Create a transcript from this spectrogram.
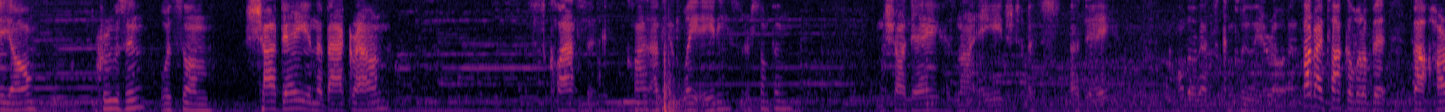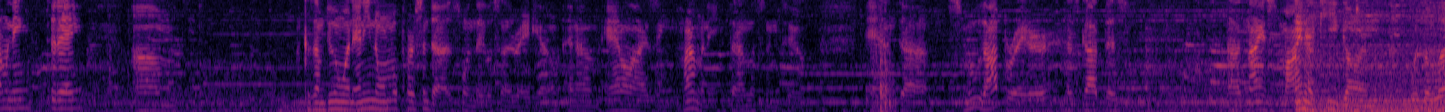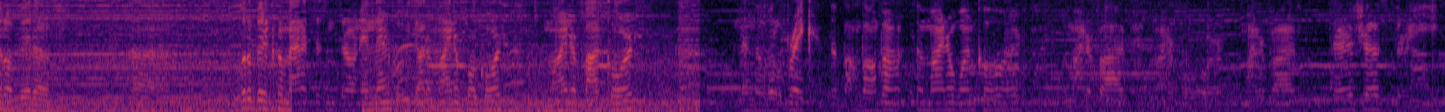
Hey y'all, cruising with some Sade in the background. This is classic. Class I think it's late 80s or something. And Sade has not aged a, a day, although that's completely irrelevant. Thought I'd talk a little bit about harmony today. because um, I'm doing what any normal person does when they listen to the radio, and I'm analyzing harmony that I'm listening to and uh, Smooth Operator has got this uh, nice minor key going with a little bit of uh, a little bit of chromaticism thrown in there, but we got a minor four chord, minor five chord, and then the little break, the bum bum bum to minor one chord, minor five, minor four, minor five. There's just three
